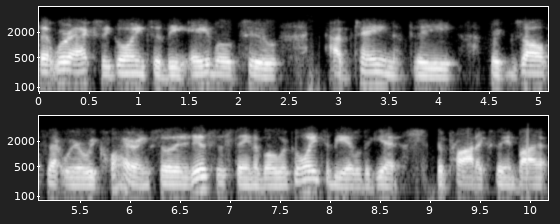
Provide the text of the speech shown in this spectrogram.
that we're actually going to be able to obtain the results that we're requiring so that it is sustainable, we're going to be able to get the products, the, bio,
